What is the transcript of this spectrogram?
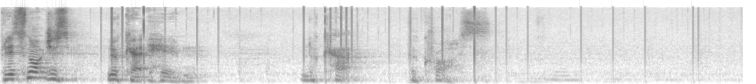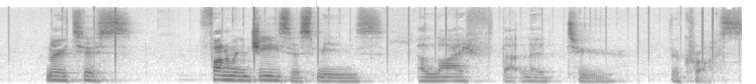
But it's not just look at him, look at the cross. Notice following Jesus means a life that led to the cross.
